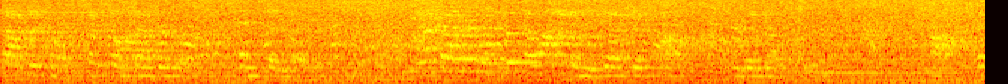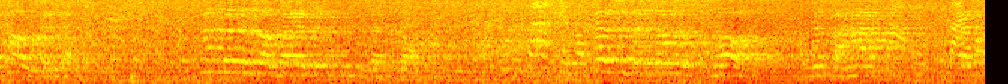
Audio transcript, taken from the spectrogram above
大蒸笼，像这种大蒸笼用蒸的。那大蒸笼蒸的话，那个米要先泡五个小时，好，要泡五个小时。那蒸的时候大概蒸四十分钟。二十分钟的时候，我们把它翻动，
